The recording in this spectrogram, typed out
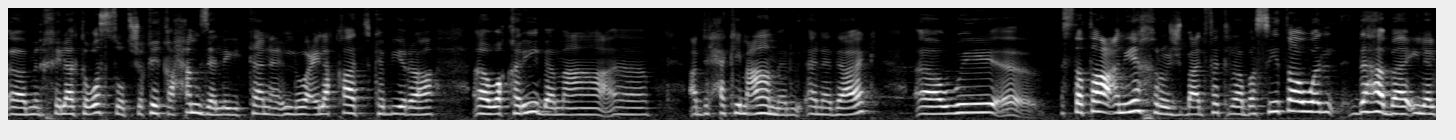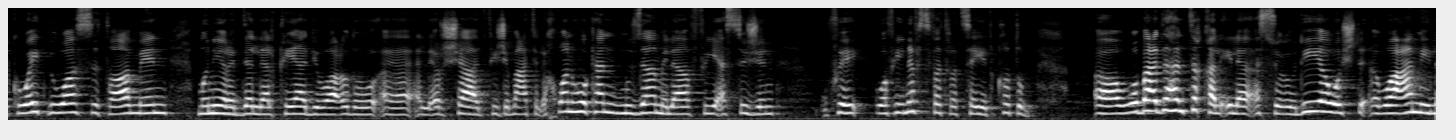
من خلال توسط شقيقة حمزة اللي كان له علاقات كبيرة وقريبة مع عبد الحكيم عامر آنذاك واستطاع أن يخرج بعد فترة بسيطة وذهب إلى الكويت بواسطة من منير الدله القيادي وعضو الإرشاد في جماعة الإخوان. هو كان مزاملة في السجن وفي وفي نفس فترة سيد قطب. آه، وبعدها انتقل إلى السعودية وعمل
